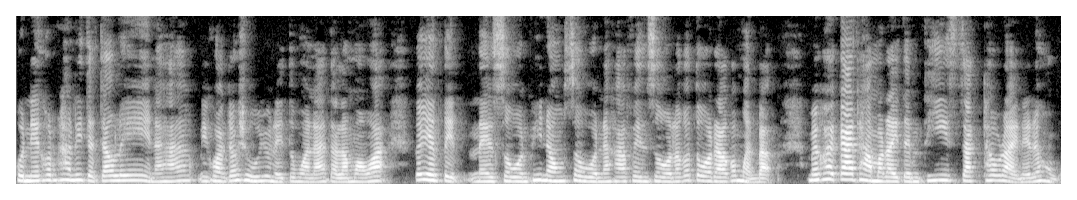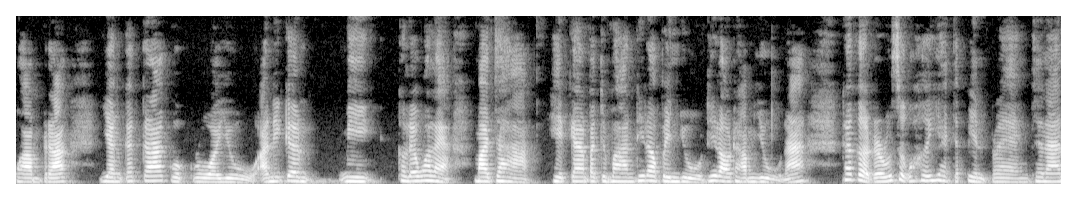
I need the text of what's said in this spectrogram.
คนนี้ค่อนข้างที่จะเจ้าเล่ห์นะคะ มีความเจ้าชู้อยู่ในตัวนะ แต่เรามองว่าก็ยังติดในโซนพี่น้องโซนนะคะเฟนโซนแล้วก็ตัวเราก็เหมือนแบบ ไม่ค่อยกล้าทำอะไรเต็มที่สักเท่าไหร่ในเรื่องของความรัก ยังกล้ากลัวกลัวๆอยู่ อันนี้เกินมี เขาเรียกว่าอะไรอะมาจากเหตุการณ์ปัจจุบันที่เราเป็นอยู่ที่เราทำอยู่นะ ถ้าเกิดเรารู้สึกว่าเฮ้ยอยากจะเปลี่ยนแปลง ฉะนั้น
